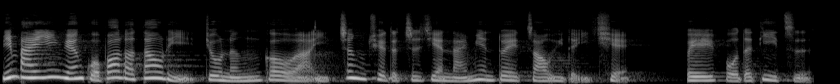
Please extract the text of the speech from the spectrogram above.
明白因缘果报的道理，就能够啊，以正确的知见来面对遭遇的一切。为佛的弟子，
